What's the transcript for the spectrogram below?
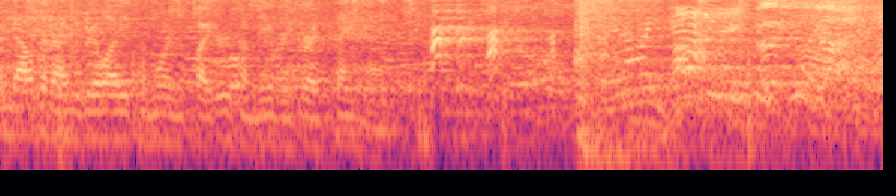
And now that I realize I'm more than fighters, I'm even regret saying that.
